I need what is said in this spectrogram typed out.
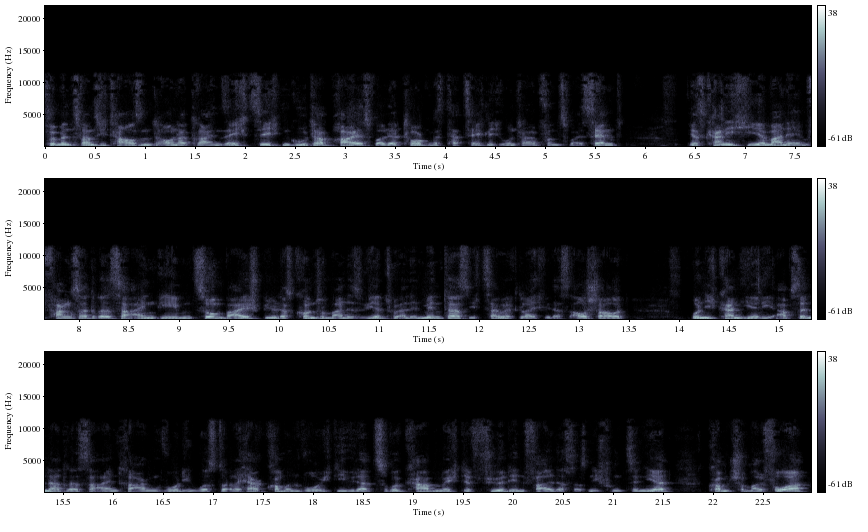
25.363, ein guter Preis, weil der Token ist tatsächlich unterhalb von 2 Cent. Jetzt kann ich hier meine Empfangsadresse eingeben, zum Beispiel das Konto meines virtuellen Minters. Ich zeige euch gleich, wie das ausschaut. Und ich kann hier die Absenderadresse eintragen, wo die US-Dollar herkommen und wo ich die wieder zurückhaben möchte für den Fall, dass das nicht funktioniert. Kommt schon mal vor.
